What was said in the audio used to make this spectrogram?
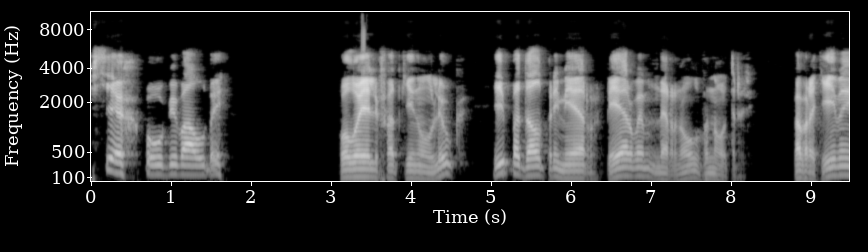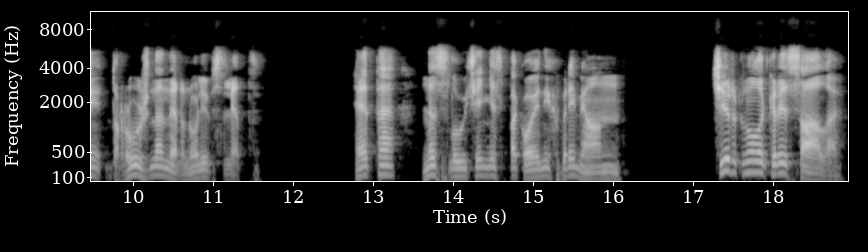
«Всех поубивал бы!» Полуэльф откинул люк и подал пример, первым нырнул внутрь. Побратимы дружно нырнули вслед. «Это на случай неспокойных времен». Чиркнуло кресало.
